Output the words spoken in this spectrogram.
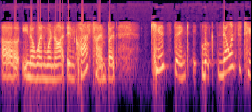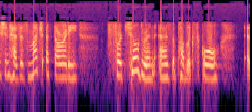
uh, you know, when we're not in class time, but kids think, look, no institution has as much authority for children as the public school. Uh,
